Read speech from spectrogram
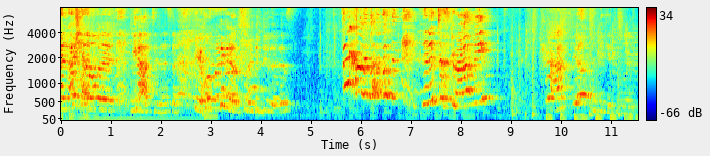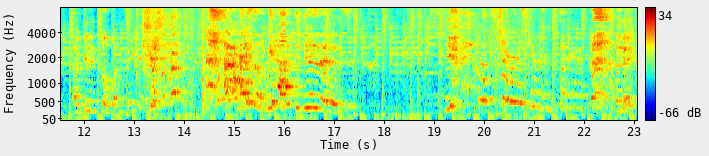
And I can't hold it. We have to, have to do this. You, I'm scared, I'm scared, I'm scared. Okay,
